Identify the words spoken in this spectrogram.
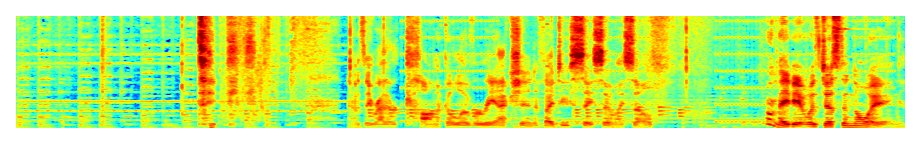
no! Was a rather comical overreaction, if I do say so myself. Or maybe it was just annoying.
